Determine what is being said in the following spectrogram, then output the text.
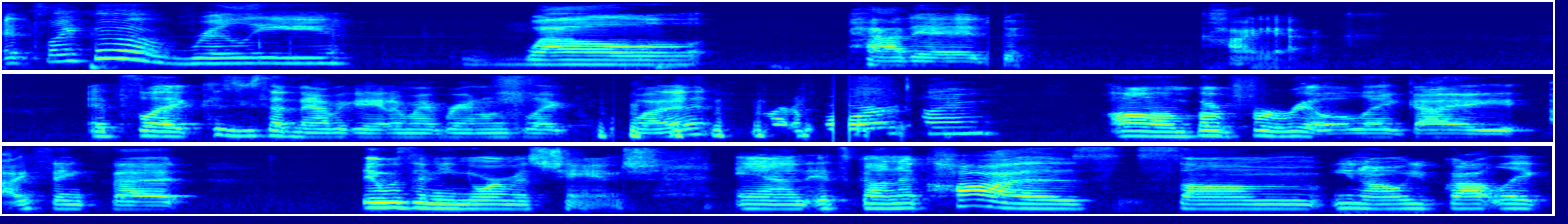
it's like a really well padded kayak. It's like because you said navigate, and my brain was like, "What metaphor time?" Um, but for real, like I, I think that it was an enormous change, and it's gonna cause some. You know, you've got like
